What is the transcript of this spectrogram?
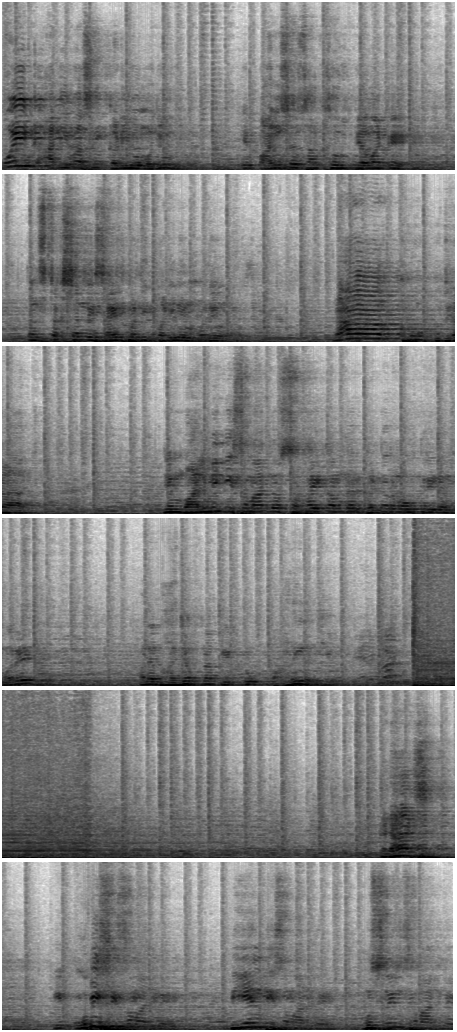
કોઈક આદિવાસી કડીઓ મજૂર એ પાંચસો, સાતસો રૂપિયા માટે કન્સ્ટ્રક્શનની સાઈડ પરથી પડીને મર્યો આખું ગુજરાત. જેમ વાલ્મીકી સમાજનો સફાઈ કામદાર ગટરમાં ઉતરીને મરે અને ભાજપના પેટનું પાણી નથી કદાચ એ ઓબીસી સમાજને બીએનટી સમાજને, મુસ્લિમ સમાજને,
